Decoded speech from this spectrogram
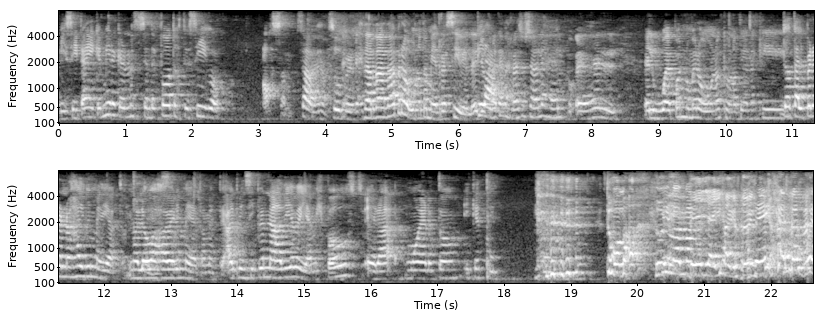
visitan y que mira, quiero una sesión de fotos, te sigo. Awesome, ¿sabes? Súper. Es dar, dar, dar, pero uno también recibe. Yo creo Claro. que las redes sociales es el, es el, el weapon número uno que uno tiene aquí. Total, pero no es algo inmediato, no lo vas a ver inmediatamente. Al principio nadie veía mis posts, era muerto y que. Tu mamá, tu Mi mamá. bella hija, Dios te Sí, bendiga. no sé,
